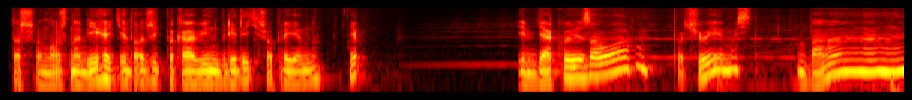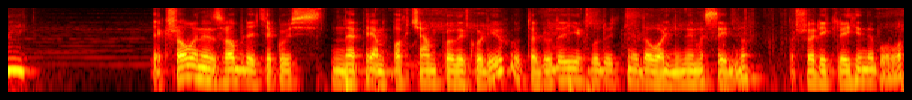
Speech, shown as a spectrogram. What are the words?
То, що можна бігати і доджить, поки він брідить, що приємно. Єп. Всім дякую за увагу. Почуємось. Бай. Якщо вони зроблять якусь не прям пахчамп велику лігу, то люди їх будуть недовольні ними сильно. То що рік ліги не було.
